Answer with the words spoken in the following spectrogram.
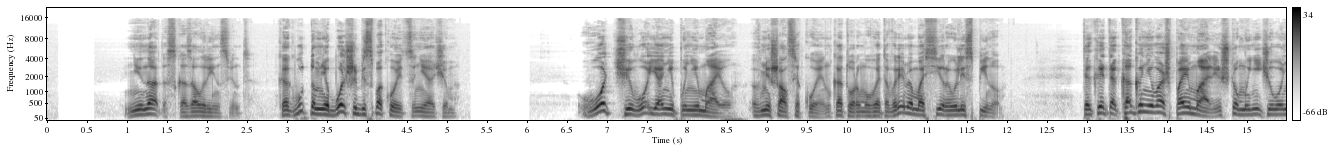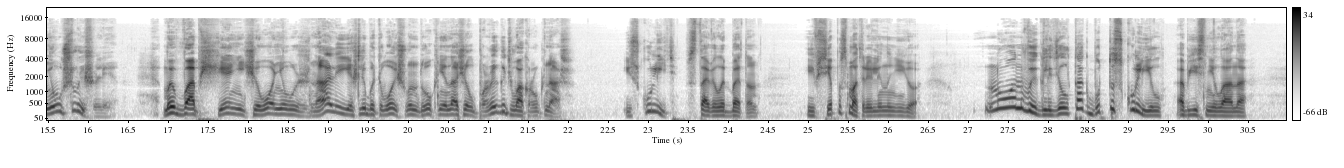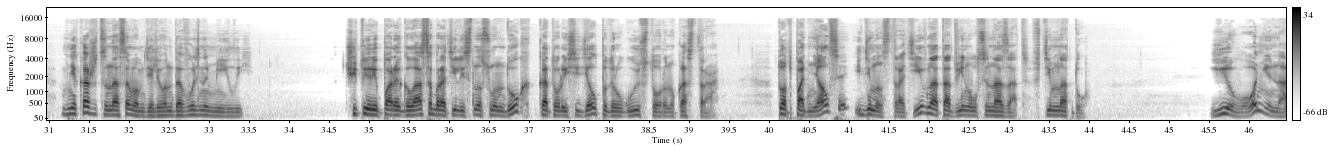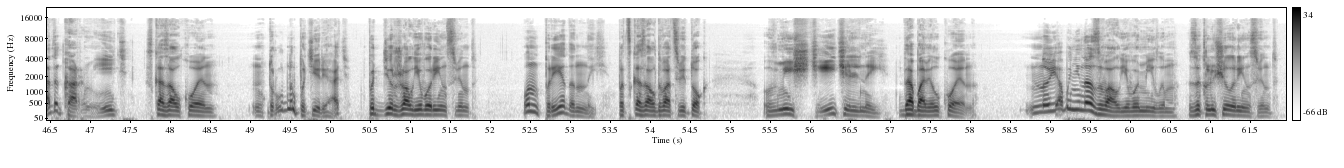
«Не надо», — сказал Ринсвинд. «Как будто мне больше беспокоиться не о чем». «Вот чего я не понимаю», — вмешался Коэн, которому в это время массировали спину. «Так это как они вас поймали, что мы ничего не услышали?» Мы вообще ничего не узнали, если бы твой шундук не начал прыгать вокруг нас. — И скулить, — вставила Беттон. И все посмотрели на нее. — Ну, он выглядел так, будто скулил, — объяснила она. Мне кажется, на самом деле он довольно милый. Четыре пары глаз обратились на сундук, который сидел по другую сторону костра. Тот поднялся и демонстративно отодвинулся назад, в темноту. «Его не надо кормить», — сказал Коэн. «Трудно потерять», — поддержал его Ринсвинд. «Он преданный», — подсказал Два Цветок. «Вместительный», — добавил Коэн. «Но я бы не назвал его милым», — заключил Ринсвинд.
